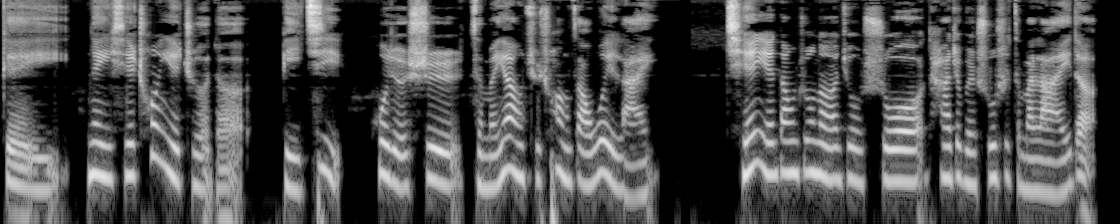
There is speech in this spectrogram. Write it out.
给那一些创业者的笔记，或者是怎么样去创造未来。前言当中呢，就说他这本书是怎么来的。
